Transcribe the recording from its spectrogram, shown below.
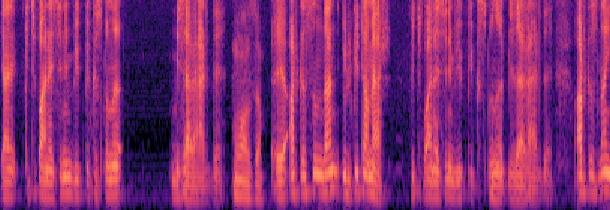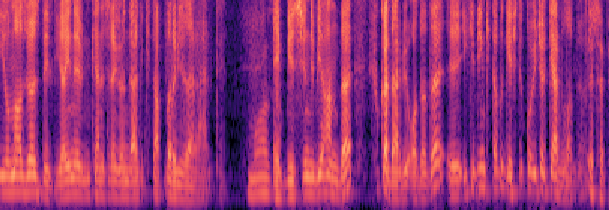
Yani kütüphanesinin büyük bir kısmını bize verdi. muazzam. E, arkasından Ülkü Tamer kütüphanesinin büyük bir kısmını bize verdi. Arkasından Yılmaz Özdil yayın evinin kendisine gönderdiği kitapları bize verdi. Muazzam. E, biz şimdi bir anda şu kadar bir odada e, 2000 kitabı geçtik koyacak yer bulamıyoruz. E, tabii.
